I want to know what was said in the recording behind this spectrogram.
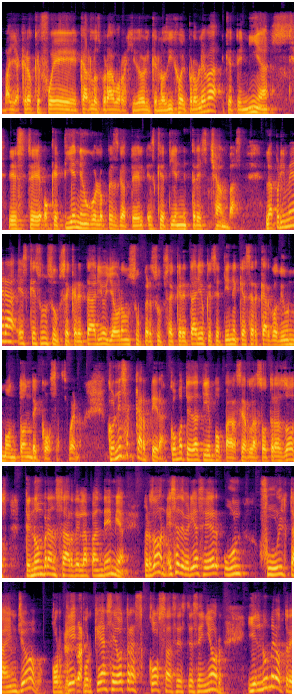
vaya, creo que fue Carlos Bravo, regidor, el que lo dijo, el problema que tenía, este, o que tiene Hugo López Gatel, es que tiene tres chambas. La primera es que es un subsecretario y ahora un super subsecretario que se tiene que hacer cargo de un montón de cosas. Bueno, con esa cartera, ¿cómo te da tiempo para hacer las otras dos? Te nombran SAR de la pandemia. Perdón, ese debería ser un full-time job. ¿Por qué, ¿Por qué hace otras cosas este señor? Y el número tres,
